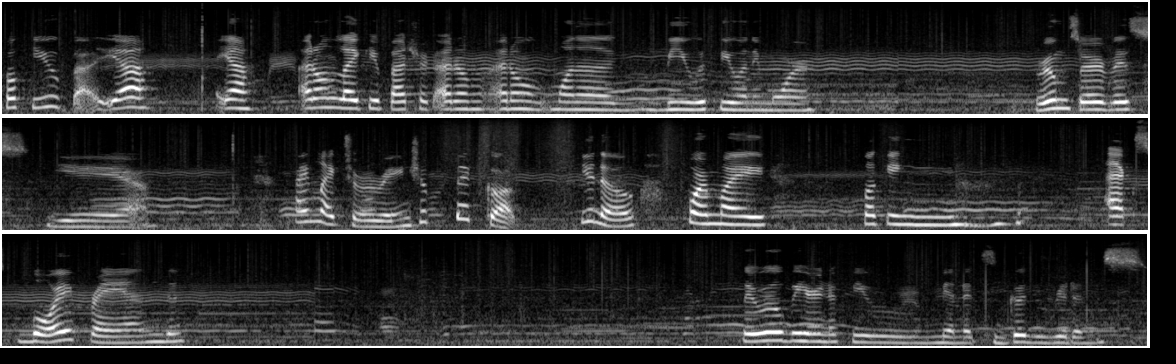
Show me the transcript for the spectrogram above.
Fuck you, Pat. Yeah, yeah. I don't like you, Patrick. I don't. I don't wanna be with you anymore. Room service. Yeah. I'd like to arrange a pickup. You know, for my fucking ex-boyfriend. They will be here in a few minutes. Good riddance.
